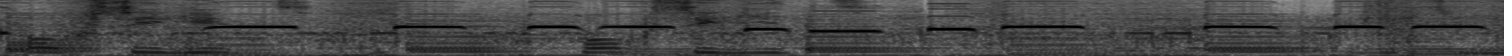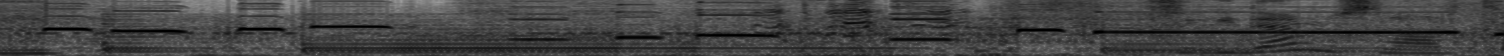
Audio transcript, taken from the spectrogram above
Foxy git. Foxy git. Gitmiyor. Foxy gider misin artık?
